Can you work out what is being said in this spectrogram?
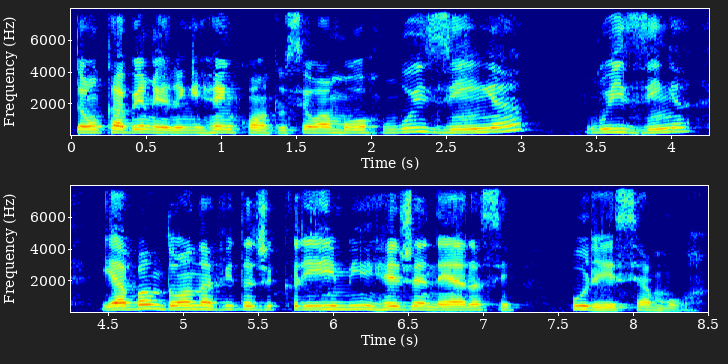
Então, o cabeleiro ele reencontra o seu amor Luizinha, Luizinha e abandona a vida de crime e regenera-se por esse amor.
